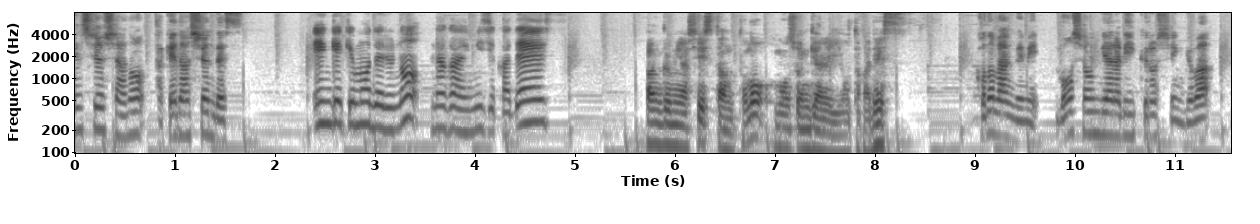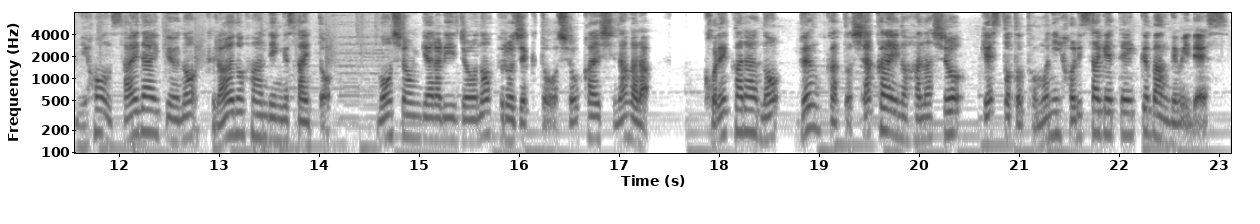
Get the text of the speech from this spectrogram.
編集者の武田俊です。演劇モデルの永井美智香です。番組アシスタントのモーションギャラリー大高です。この番組、モーションギャラリークロッシングは、日本最大級のクラウドファンディングサイト、モーションギャラリー上のプロジェクトを紹介しながら、これからの文化と社会の話をゲストと共に掘り下げていく番組です。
